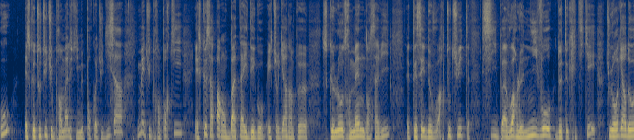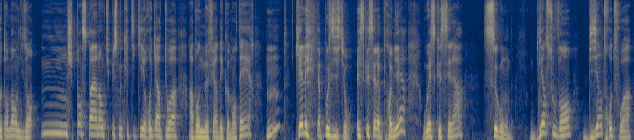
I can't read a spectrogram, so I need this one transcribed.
Ou est-ce que tout de suite tu le prends mal et tu te dis mais pourquoi tu dis ça? Mais tu te prends pour qui? Est-ce que ça part en bataille d'ego? Et tu regardes un peu ce que l'autre mène dans sa vie et tu essayes de voir tout de suite s'il peut avoir le niveau de te critiquer. Tu le regardes de haut en bas en disant hm, je pense pas non que tu puisses me critiquer, regarde-toi avant de me faire des commentaires. Hmm, quelle est ta position? Est-ce que c'est la première ou est-ce que c'est la seconde? Bien souvent, bien trop de fois,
